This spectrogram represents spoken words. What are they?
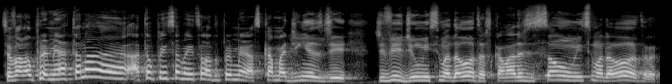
Você vai lá, o Premiere até, na, até o pensamento lá do Premiere, as camadinhas de, de vídeo uma em cima da outra, as camadas de som uma em cima da outra.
